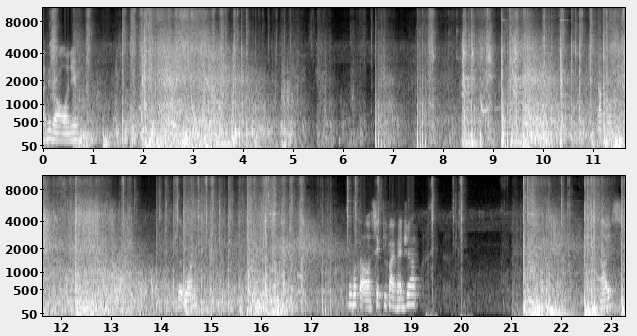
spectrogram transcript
I think they're all on you. Knock one. Is it one? Hit with the uh, 65 headshot. Nice.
